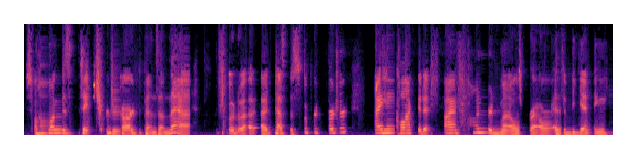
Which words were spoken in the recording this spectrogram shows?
So how long does it take to charge your car? Depends on that. If you go to a, a Tesla supercharger, I had clocked it at 500 miles per hour at the beginning.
